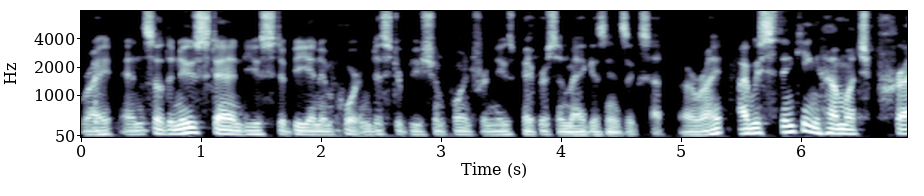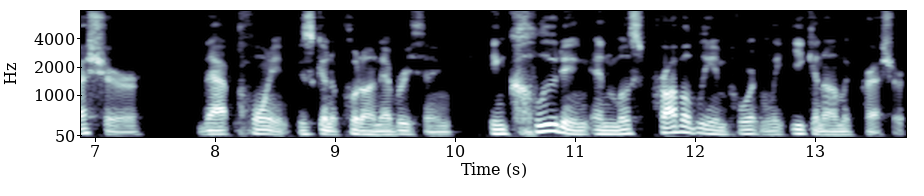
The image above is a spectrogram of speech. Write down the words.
right? And so the newsstand used to be an important distribution point for newspapers and magazines etc right? I was thinking how much pressure that point is going to put on everything including and most probably importantly economic pressure.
